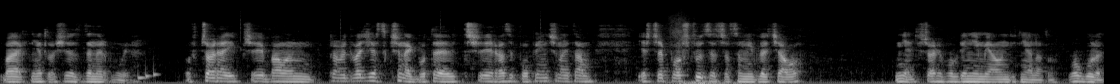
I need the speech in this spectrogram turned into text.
Bo jak nie, to się zdenerwuję. Bo wczoraj przejebałem prawie 20 skrzynek, bo te 3 razy po 5, no i tam jeszcze po sztuce czasem mi wleciało. Nie, wczoraj w ogóle nie miałem dnia na to. W ogóle.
